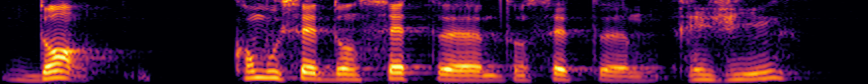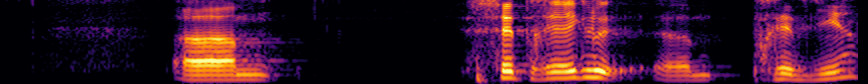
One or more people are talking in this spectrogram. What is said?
dans, quand vous êtes dans cette, euh, dans euh, régime, cette règle prévient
